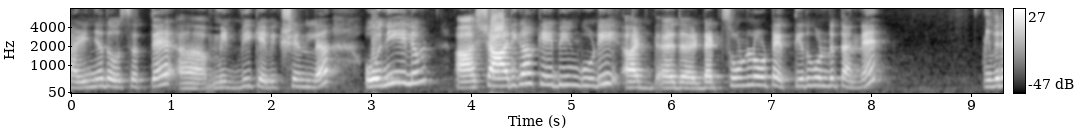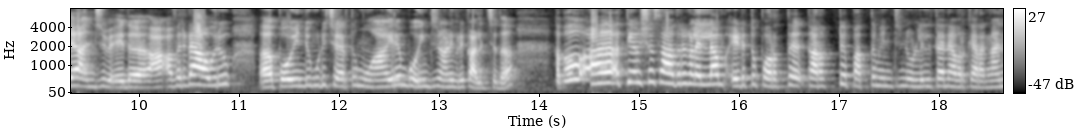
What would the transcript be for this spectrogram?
കഴിഞ്ഞ ദിവസത്തെ മിഡ് വീക്ക് എവിക്ഷനിൽ ഒനിയിലും ഷാരിക കെ ബിയും കൂടി ഡെഡ് സോണിലോട്ട് എത്തിയത് കൊണ്ട് തന്നെ ഇവർ അഞ്ച് ഇത് അവരുടെ ആ ഒരു പോയിന്റും കൂടി ചേർത്ത് മൂവായിരം പോയിന്റിനാണ് ഇവർ കളിച്ചത്. അപ്പോൾ അത്യാവശ്യ സാധനങ്ങളെല്ലാം എടുത്ത് പുറത്ത് കറക്റ്റ് പത്ത് മിനിറ്റിനുള്ളിൽ തന്നെ അവർക്ക് ഇറങ്ങാൻ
